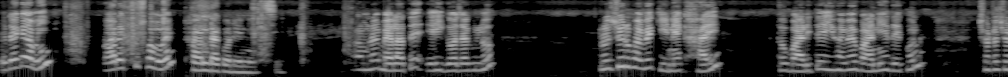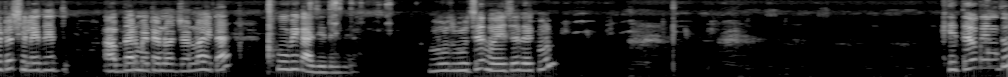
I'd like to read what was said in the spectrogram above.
এটাকে আমি আর একটু সময় ঠান্ডা করে নিচ্ছি। আমরা মেলাতে এই গজাগুলো প্রচুরভাবে কিনে খাই। তো বাড়িতে এইভাবে বানিয়ে দেখুন, ছোট ছোট ছেলেদের আবদার মেটানোর জন্য এটা খুবই কাজে দেবে। মুচমুচে হয়েছে দেখুন। খেতেও কিন্তু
